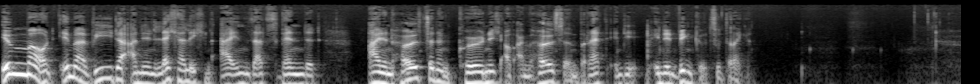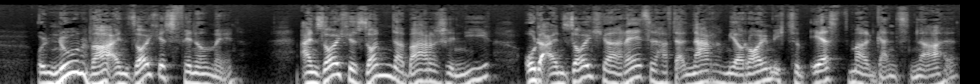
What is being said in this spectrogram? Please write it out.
immer und immer wieder an den lächerlichen Einsatz wendet, einen hölzernen König auf einem hölzernen Brett in, die, in den Winkel zu drängen. Und nun war ein solches Phänomen, ein solches sonderbares Genie oder ein solcher rätselhafter Narr mir räumlich zum ersten Mal ganz nahe,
